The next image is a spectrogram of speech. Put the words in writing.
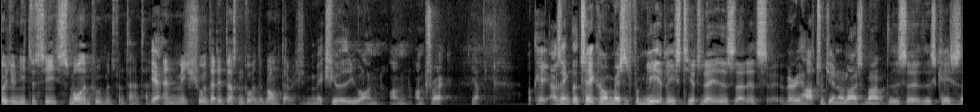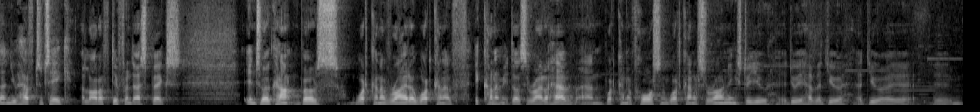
but you need to see small improvements from time to time yeah. and make sure that it doesn't go in the wrong direction. Make sure that you're on, on, on track. Yeah. Okay, I think the take-home message for me, at least here today, is that it's very hard to generalize about these uh, these cases, and you have to take a lot of different aspects into account, both what kind of rider, what kind of economy does the rider have, and what kind of horse and what kind of surroundings do you uh, do you have at your at your uh, um,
